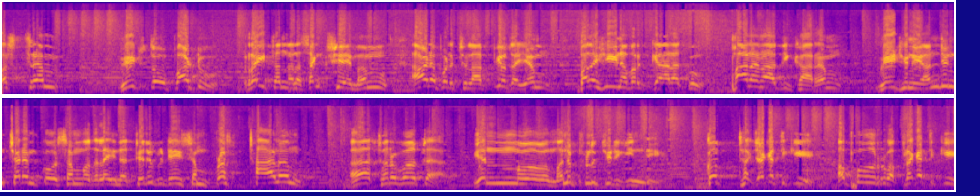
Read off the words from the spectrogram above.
వస్త్రం వీటితో పాటు రైతన్నల సంక్షేమం ఆడపడుచుల అభ్యుదయం బలహీన వర్గాలకు పాలనాధికారం వీటిని అందించడం కోసం మొదలైన తెలుగుదేశం ప్రస్థానం ఆ తర్వాత ఎన్నో మనుపులు తిరిగింది. కొత్త జగతికి అపూర్వ ప్రగతికి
